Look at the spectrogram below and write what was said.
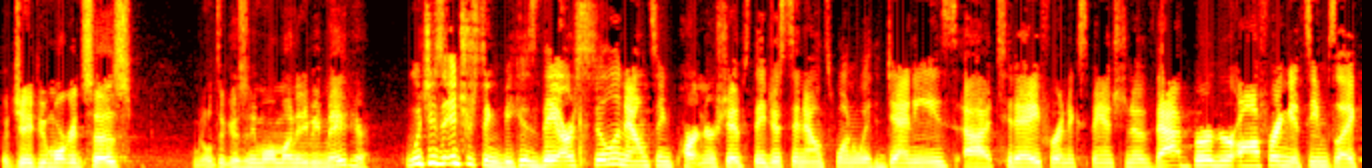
But JP Morgan says, we don't think there's any more money to be made here. Which is interesting because they are still announcing partnerships. They just announced one with Denny's uh, today for an expansion of that burger offering. It seems like,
